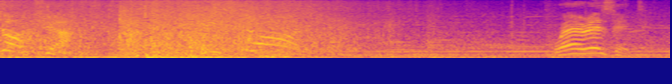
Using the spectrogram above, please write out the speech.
Gotcha! He's gone! Where is it?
